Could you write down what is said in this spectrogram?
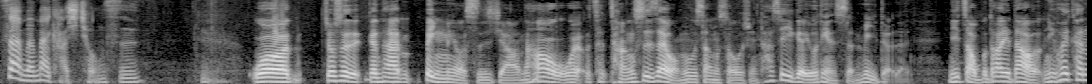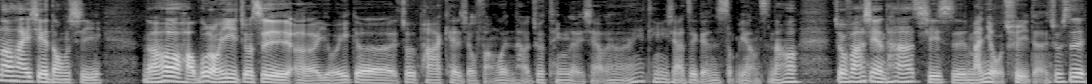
赛门麦卡西琼斯。嗯，我就是跟他并没有私交，然后我尝试在网络上搜寻，他是一个有点神秘的人，你找不到一道，你会看到他一些东西。然后好不容易就是呃有一个就是 podcast 就访问他，就听了一下，我想哎听一下这个人是什么样子，然后就发现他其实蛮有趣的，就是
